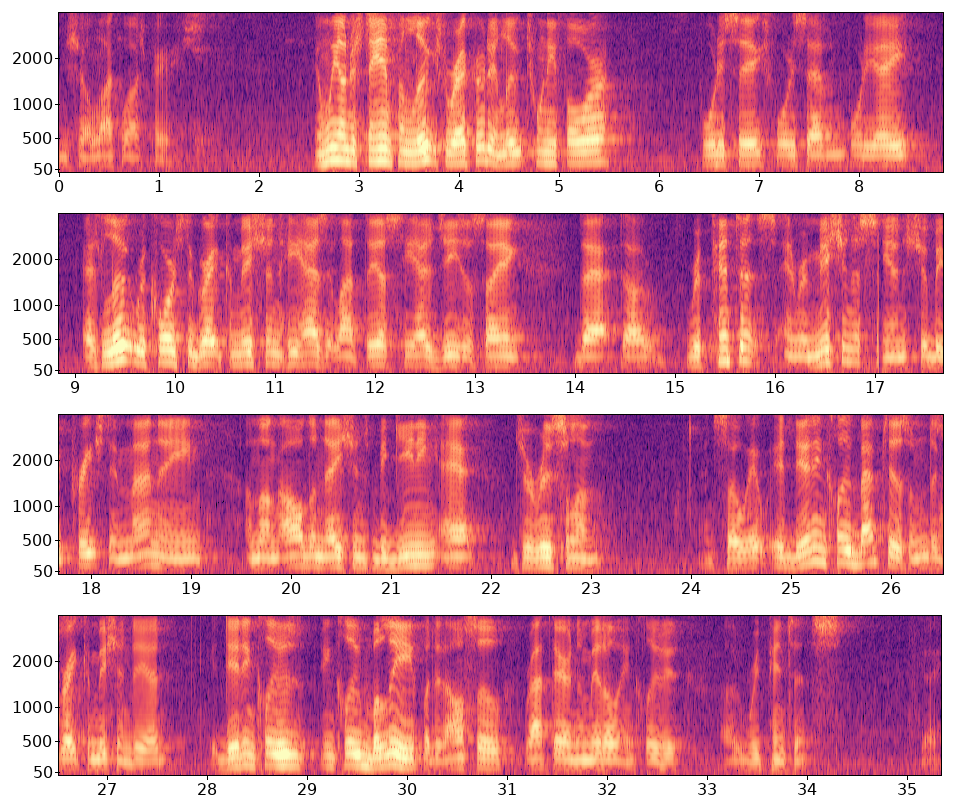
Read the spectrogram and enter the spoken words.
You shall likewise perish. And we understand from Luke's record in Luke 24, 46, 47, 48, as Luke records the Great Commission, he has it like this. He has Jesus saying that uh, repentance and remission of sins should be preached in my name among all the nations, beginning at Jerusalem. And so it, it did include baptism, the Great Commission did. It did include, include belief, but it also, right there in the middle, included uh, repentance. Okay.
